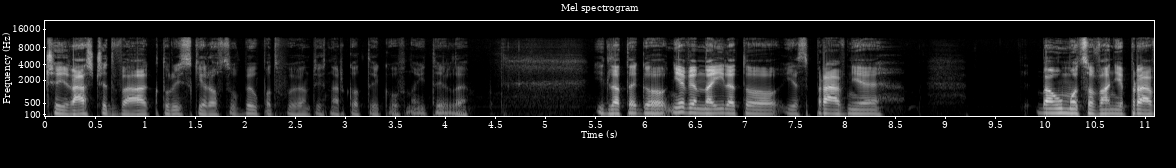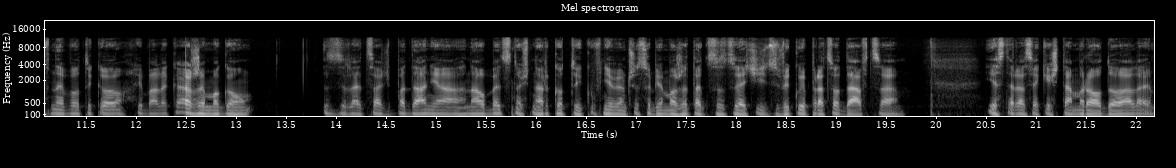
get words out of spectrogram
czy raz, czy dwa, któryś z kierowców był pod wpływem tych narkotyków, no i tyle. I dlatego nie wiem na ile to jest prawnie, ma umocowanie prawne, bo tylko chyba lekarze mogą zlecać badania na obecność narkotyków. Nie wiem, czy sobie może tak zlecić zwykły pracodawca. Jest teraz jakieś tam RODO, ale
